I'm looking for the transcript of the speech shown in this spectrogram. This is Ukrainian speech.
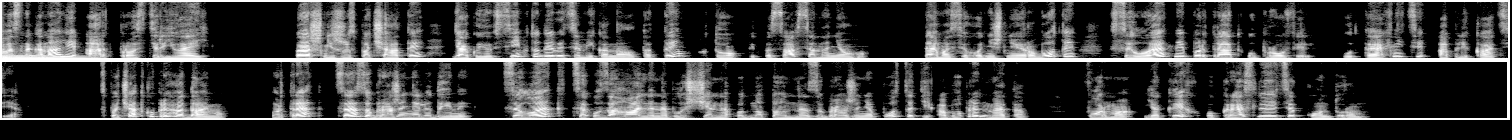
Вітаю вас на каналі ArtProstir.ua. Перш ніж розпочати, дякую всім, хто дивиться мій канал та тим, хто підписався на нього. Тема сьогоднішньої роботи силуетний портрет у профіль у техніці аплікація. Спочатку пригадаймо, портрет це зображення людини. Силует це узагальнене площинне однотонне зображення постаті або предмета, форма яких окреслюється контуром.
